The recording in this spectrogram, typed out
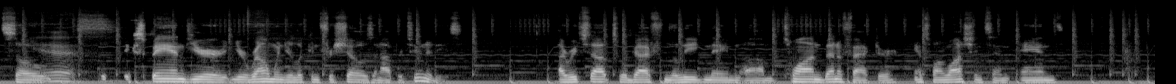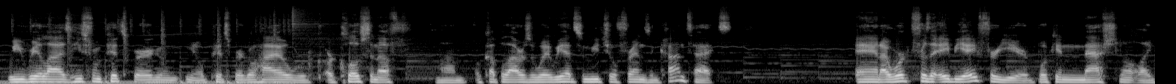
so Yes. expand your your realm when you're looking for shows and opportunities. I reached out to a guy from the league named um, Twan Benefactor, Antoine Washington, and we realized he's from Pittsburgh, and you know Pittsburgh, Ohio, we're, are close enough, um, a couple hours away. We had some mutual friends and contacts, and I worked for the ABA for a year, booking national like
